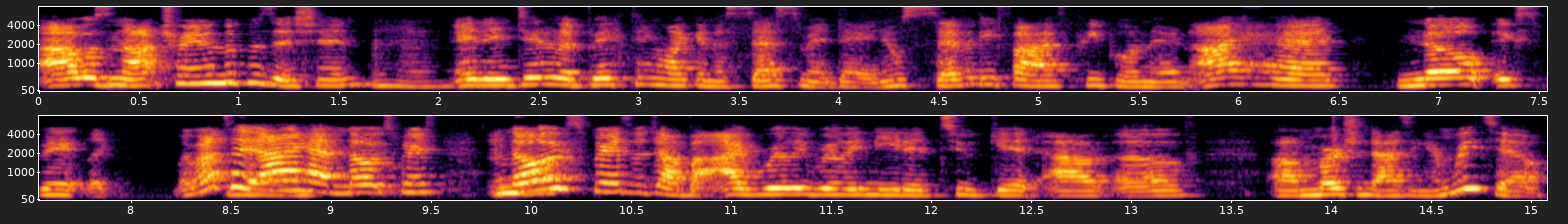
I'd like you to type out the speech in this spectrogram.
I was not trained in the position, mm-hmm. and they did a big thing like an assessment day, and it was seventy five people in there, and I had no experience. Like, let me tell you, I had no experience, mm-hmm. no experience with the job, but I really, really needed to get out of um, merchandising and retail.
